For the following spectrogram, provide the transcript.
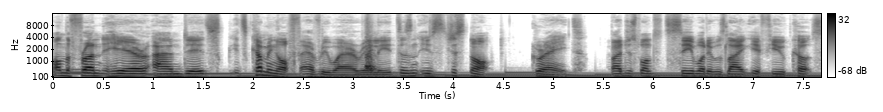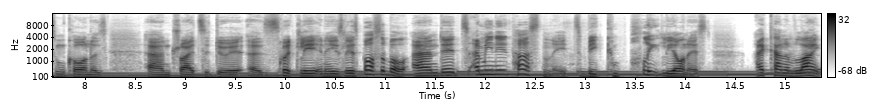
on the front here and it's it's coming off everywhere really. It doesn't it's just not great. I just wanted to see what it was like if you cut some corners and tried to do it as quickly and easily as possible. And it's, I mean, it personally, to be completely honest, I kind of like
